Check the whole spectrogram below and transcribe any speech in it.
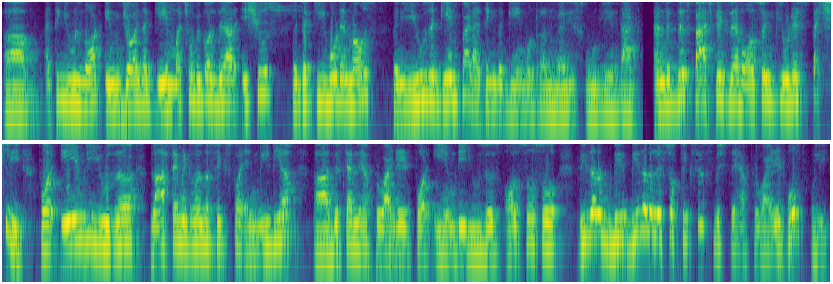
uh, I think you will not enjoy the game much more because there are issues with the keyboard and mouse. When you use a gamepad I think the game would run very smoothly in that. And with this patch fix they have also included especially for AMD user last time it was a fix for Nvidia. Uh, this time they have provided it for AMD users also. So these are the these are the list of fixes which they have provided hopefully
